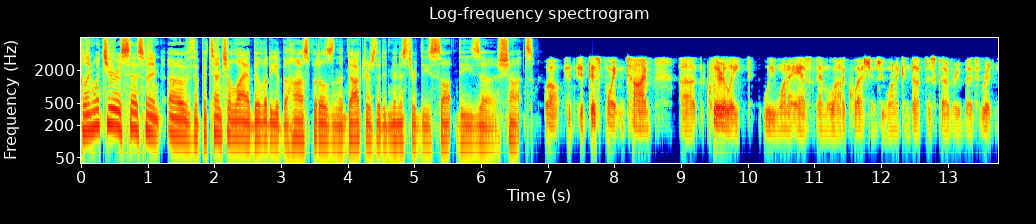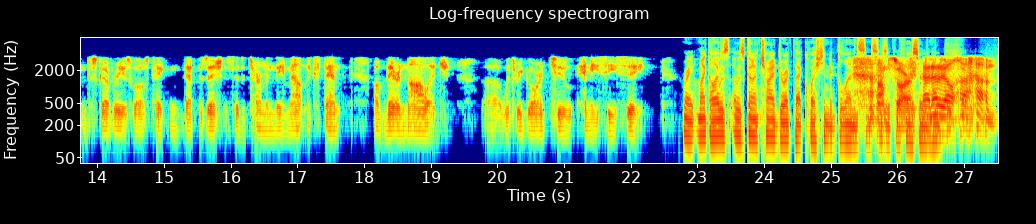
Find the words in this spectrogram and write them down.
Glenn, what's your assessment of the potential liability of the hospitals and the doctors that administered these these uh, shots? Well, it, at this point in time, uh, clearly we want to ask them a lot of questions. We want to conduct discovery, both written discovery as well as taking depositions to determine the amount and extent of their knowledge uh, with regard to NECC. Right, Michael. I was I was going to try to direct that question to Glenn. Since I'm sorry. No, not at all. Um,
